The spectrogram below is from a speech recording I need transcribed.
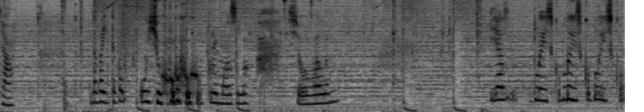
Все. Давай, давай. Ой, промазала. Все, валимо. Я близько, близько, близько.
